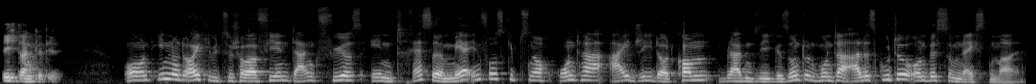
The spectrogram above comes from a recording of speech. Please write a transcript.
Ich danke dir. Und Ihnen und euch, liebe Zuschauer, vielen Dank fürs Interesse. Mehr Infos gibt es noch unter ig.com. Bleiben Sie gesund und munter. Alles Gute und bis zum nächsten Mal.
